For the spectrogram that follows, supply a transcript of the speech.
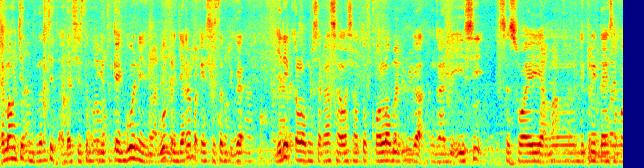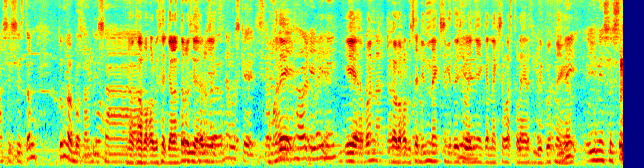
emang cit bener cit ada sistem kayak gitu kayak gue nih gue kerja kan pakai sistem juga jadi kalau misalkan salah satu kolom nggak nggak diisi sesuai yang diperintahin sama si sistem itu nggak bakal bisa Nggak, bakal bisa jalan terus ya. bisa terus kayak sama Maksudnya- kayak hal kayak gini Iya, apa nggak bakal bisa di next gitu istilahnya ke next ke layar berikutnya jadi kan. ini sistem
